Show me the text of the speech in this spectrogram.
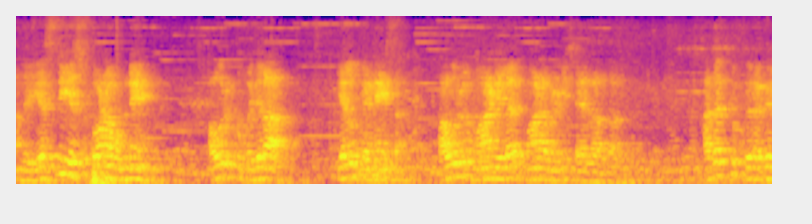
அந்த எஸ்டிஎஸ் போன உடனே அவருக்கு பதிலாக எல் கணேசன் அவரு மாநில மாணவரணி செயலாளர். அதற்கு பிறகு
